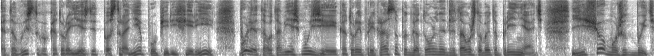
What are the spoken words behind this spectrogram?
Это выставка, которая ездит по стране, по периферии. Более более того, там есть музеи, которые прекрасно подготовлены для того, чтобы это принять. Еще может быть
